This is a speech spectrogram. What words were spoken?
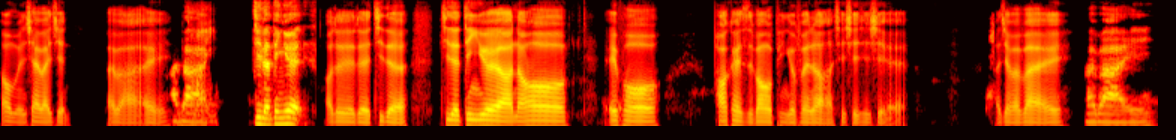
那我们下礼拜见，拜拜，拜拜，记得订阅。哦，对对对，记得记得订阅啊，然后 Apple Podcast 帮我评个分啊，谢谢谢谢，大家拜拜，拜拜。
